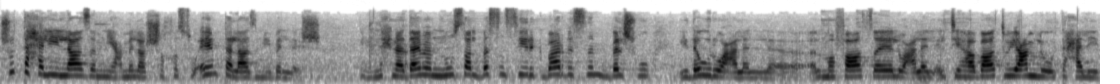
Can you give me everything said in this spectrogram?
شو التحاليل لازم يعملها الشخص وإمتى لازم يبلش؟ يعني نحن دائما بنوصل بس نصير كبار بالسن ببلشوا يدوروا على المفاصل وعلى الالتهابات ويعملوا تحاليل.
